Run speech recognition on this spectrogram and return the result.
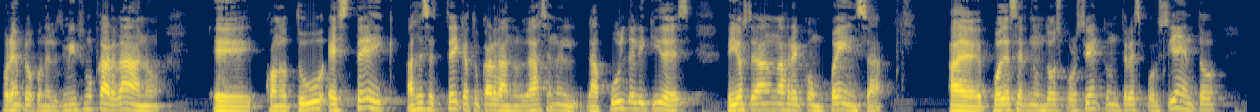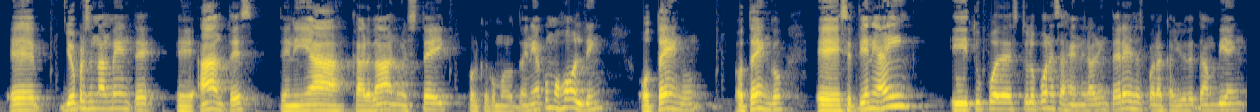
por ejemplo con el mismo Cardano, eh, cuando tú stake, haces stake a tu Cardano, le hacen el, la pool de liquidez, ellos te dan una recompensa, eh, puede ser de un 2%, un 3%. Eh, yo personalmente, eh, antes tenía Cardano Stake, porque como lo tenía como holding, o tengo, o tengo, eh, se tiene ahí y tú puedes, tú lo pones a generar intereses para que ayude también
